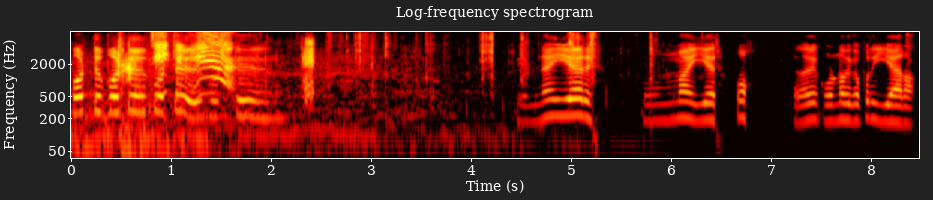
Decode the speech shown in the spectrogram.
போட்டு போட்டு போட்டு போட்டு என்ன இயர் சும்மா இயர் போ எல்லாரையும் கொண்டதுக்கு அப்புறம் இயராம்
